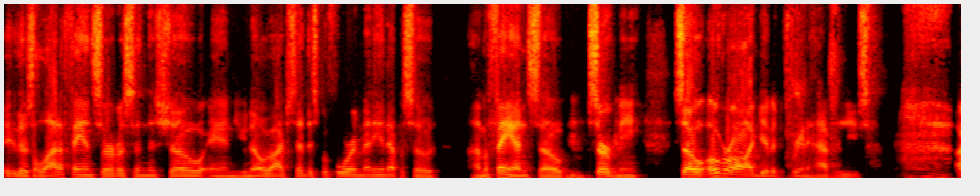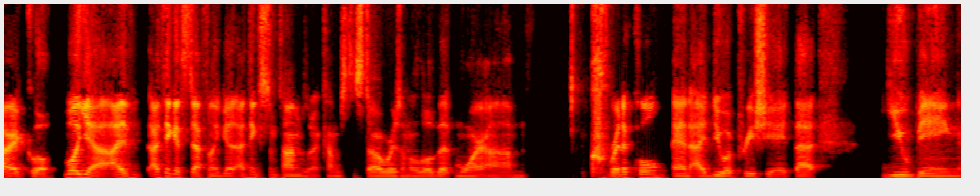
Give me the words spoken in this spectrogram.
there's a lot of fan service in this show, and you know I've said this before in many an episode. I'm a fan, so mm-hmm. serve me. So overall, I'd give it three and a half of these. All right, cool. Well, yeah, I I think it's definitely good. I think sometimes when it comes to Star Wars, I'm a little bit more um, critical, and I do appreciate that you being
